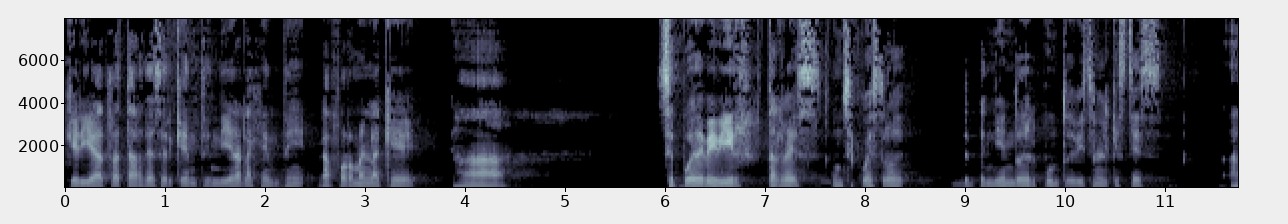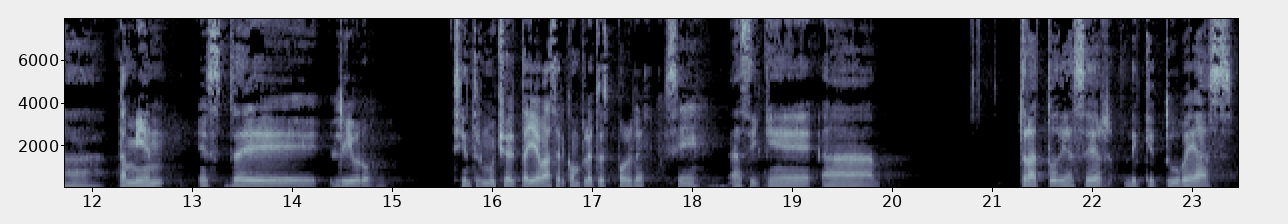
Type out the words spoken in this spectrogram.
Quería tratar de hacer que entendiera la gente la forma en la que ah, se puede vivir tal vez un secuestro dependiendo del punto de vista en el que estés. Ah, también este libro, si entro en mucho detalle, va a ser completo spoiler. Sí. Así que ah, trato de hacer de que tú veas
